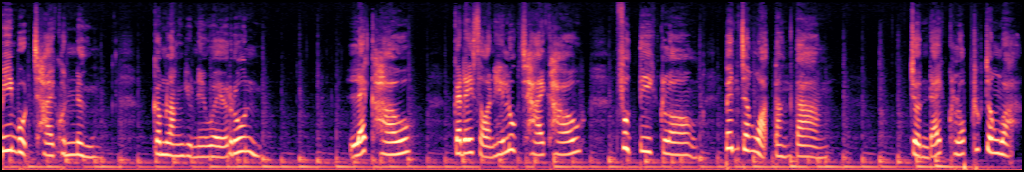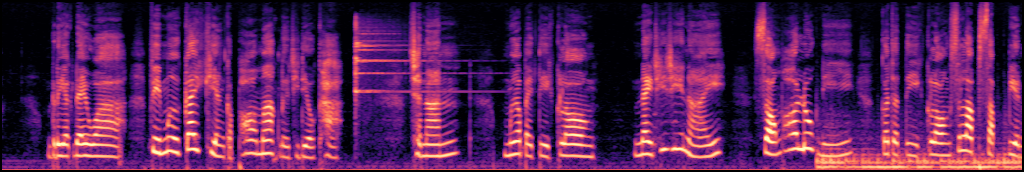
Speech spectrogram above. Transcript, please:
มีบุตรชายคนหนึ่งกำลังอยู่ในวัยรุ่น และเขา ก็ได้สอนให้ลูกชายเขา ฝึกตีกลองเป็นจังหวะต่างๆ จนได้ครบทุกจังหวะ เรียกได้ว่า ฝีมือใกล้เคียงกับพ่อมากเลยทีเดียวค่ะ ฉะนั้นเมื่อไปตีกลอง ในที่ที่ไหนสองพ่อลูกนี้ก็จะตีกลองสลับสับเปลี่ยน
